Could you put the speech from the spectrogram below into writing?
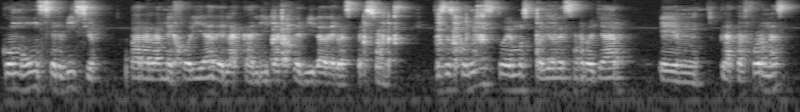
como un servicio para la mejoría de la calidad de vida de las personas. Entonces, con esto hemos podido desarrollar em, plataformas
